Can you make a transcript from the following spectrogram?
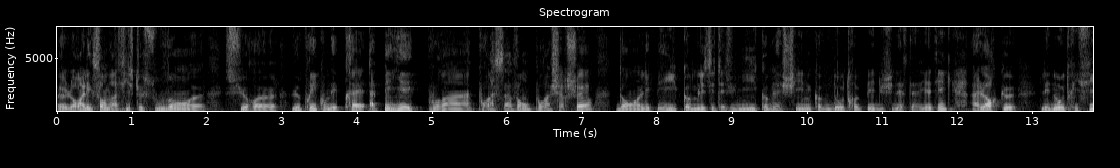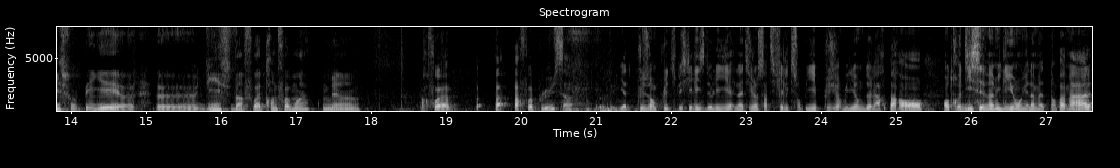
Laurent Alexandre insiste souvent sur le prix qu'on est prêt à payer pour un, pour un savant, pour un chercheur, dans les pays comme les États-Unis, comme la Chine, comme d'autres pays du sud-est asiatique, alors que les nôtres ici sont payés 10, 20 fois, 30 fois moins Combien? Parfois parfois plus. Hein. Euh, il y a de plus en plus de spécialistes de l'intelligence artificielle qui sont payés plusieurs millions de dollars par an. Entre 10 et 20 millions, il y en a maintenant pas mal.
